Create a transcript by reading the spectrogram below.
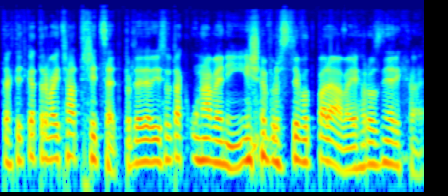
tak teďka trvají třeba 30, protože tady jsou tak unavený, že prostě odpadávají hrozně rychle.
